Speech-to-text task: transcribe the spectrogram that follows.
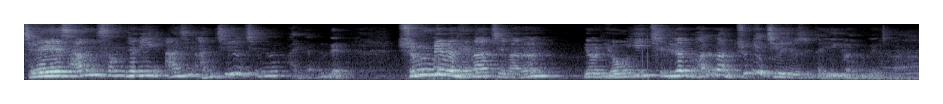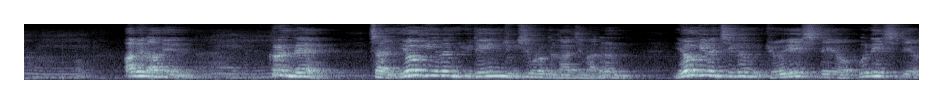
제3성전이 아직 안 지어지면 아니다. 근데 준비는 해놨지만은 여러분 여기 7년 환란 중에 지어질 수 있다 이 얘기를 하는 거잖아. 아멘. 아멘 아멘. 아멘. 그런데 자 여기는 유대인 중심으로 들어가지만은 여기는 지금 교회 시대요, 은혜 시대요,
